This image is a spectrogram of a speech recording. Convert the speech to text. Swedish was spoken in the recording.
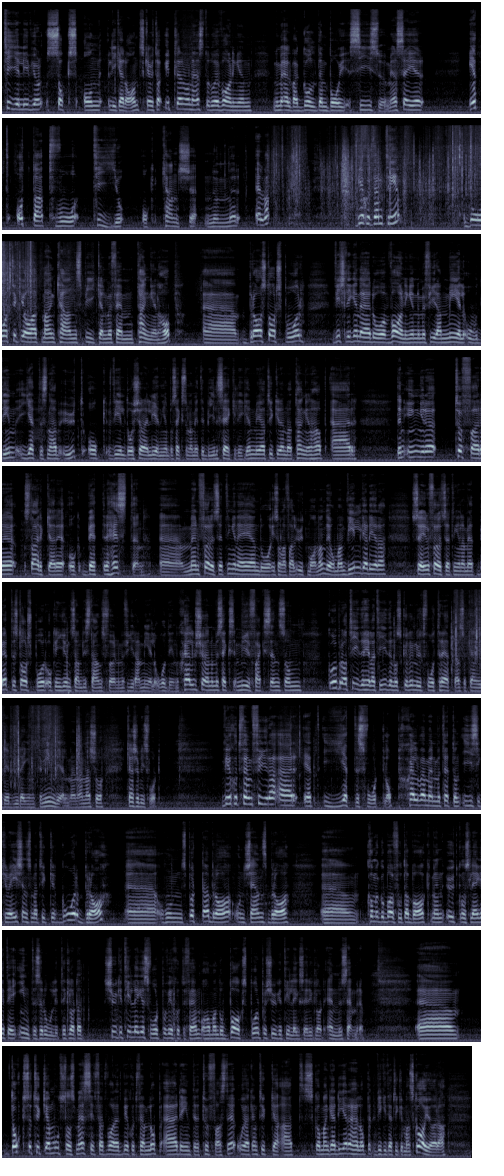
10 Leave Your Socks On likadant. Ska vi ta ytterligare någon häst och då är varningen nummer 11 Golden Boy Sisu. Men jag säger 1, 8, 2, 10 och kanske nummer 11. V75 3. Då tycker jag att man kan spika nummer 5 Tangenhopp. Eh, bra startspår. Visserligen är då varningen nummer 4 Melodin jättesnabb ut och vill då köra ledningen på 1600 meter bil säkerligen. Men jag tycker ändå att Tangenhap är den yngre, tuffare, starkare och bättre hästen. Eh, men förutsättningen är ändå i sådana fall utmanande. Om man vill gardera så är ju förutsättningarna med ett bättre startspår och en gynnsam distans för nummer 4 Melodin. Själv kör jag nummer 6 Myrfaxen som går bra tider hela tiden och skulle nu två träta så kan ju det bjuda in för min del. Men annars så kanske det blir svårt. V75 4 är ett jättesvårt lopp. Själv är jag med nummer 13 Easy Creation som jag tycker går bra. Eh, hon spurtar bra, hon känns bra. Eh, kommer gå barfota bak men utgångsläget är inte så roligt. Det är klart att 20 tillägg är svårt på V75 och har man då bakspår på 20 tillägg så är det klart ännu sämre. Eh, dock så tycker jag motståndsmässigt för att vara ett V75-lopp är det inte det tuffaste och jag kan tycka att ska man gardera det här loppet, vilket jag tycker man ska göra,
